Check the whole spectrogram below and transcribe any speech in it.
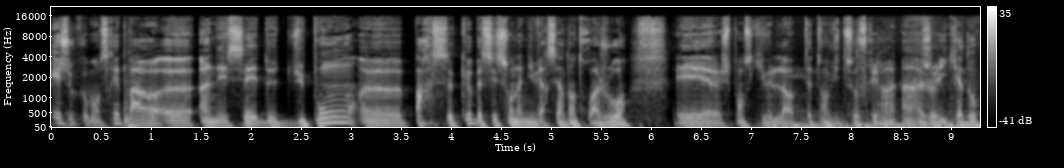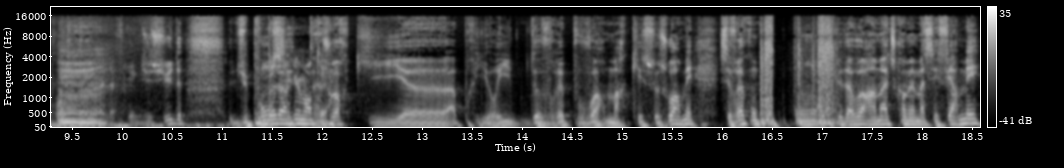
Et je commencerai par euh, un essai de Dupont euh, parce que bah, c'est son anniversaire dans trois jours et euh, je pense qu'il a peut-être envie de s'offrir un, un joli cadeau pour euh, l'Afrique du Sud. Dupont, c'est un joueur qui euh, a priori devrait pouvoir marquer ce soir, mais c'est vrai qu'on on risque d'avoir un match quand même assez fermé.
